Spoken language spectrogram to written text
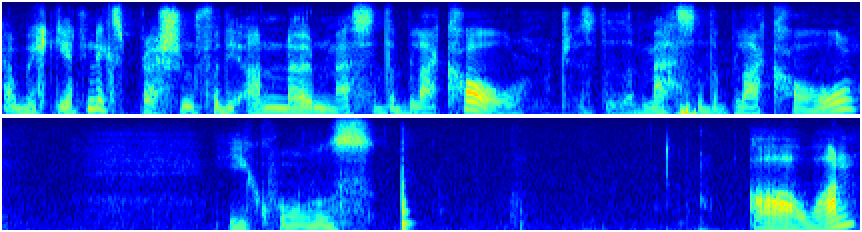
and we can get an expression for the unknown mass of the black hole, which is that the mass of the black hole equals r1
